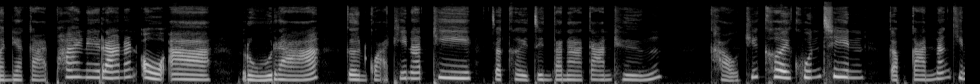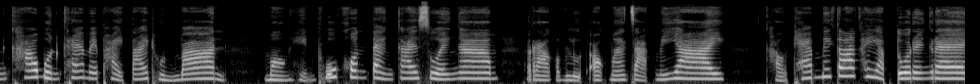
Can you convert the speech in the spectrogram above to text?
บรรยากาศภายในร้านนั้นโออาหรูหราเกินกว่าที่นัททีจะเคยจินตนาการถึง เขาที่เคยคุ้นชินกับการนั่งกินข้าวบนแคร่ไม้ไผ่ใต้ถุนบ้าน มองเห็นผู้คนแต่งกายสวยงาม ราวกับหลุดออกมาจากนิยาย เขาแทบไม่กล้าขยับตัวแรง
